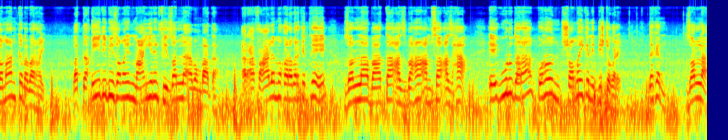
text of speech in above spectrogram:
জমানটা ব্যবহার হয়। বা তাকিদি বি জমানিন মাইয়েন ফি জল্লা এবং বাতা আর আফআলে মোকারবার ক্ষেত্রে জল্লা, বাতা, আজবাহা, আমসা, আজহা এগুলো দ্বারা কোনো সময়কে নির্দিষ্ট করে। দেখেন, জল্লা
